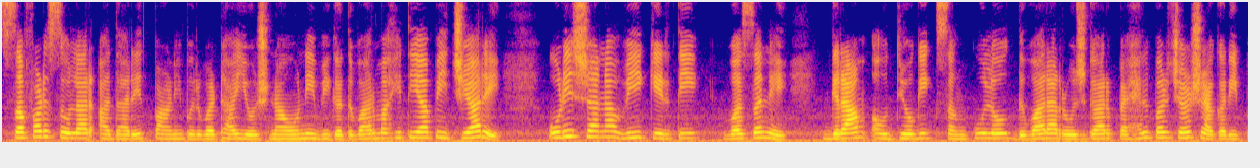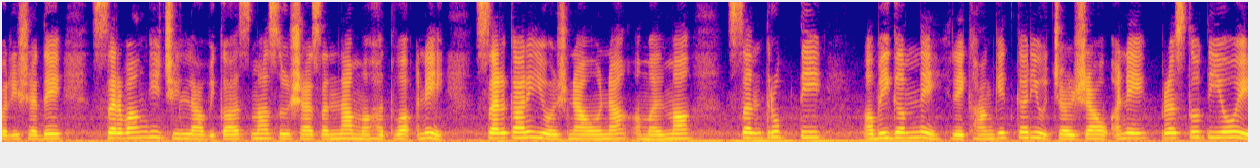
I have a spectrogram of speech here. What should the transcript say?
સફળ સોલાર આધારિત પાણી પુરવઠા યોજનાઓની વિગતવાર માહિતી આપી, જ્યારે ઓડિશાના વી કીર્તિ વસને ગ્રામ ઔદ્યોગિક સંકુલો દ્વારા રોજગાર પહેલ પર ચર્ચા કરી પરિષદે સર્વાંગી જિલ્લા વિકાસમાં સુશાસનના મહત્વ અને સરકારી યોજનાઓના અમલમાં સંતૃપ્તિ અભિગમને રેખાંકિત કર્યું. ચર્ચાઓ અને પ્રસ્તુતિઓએ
